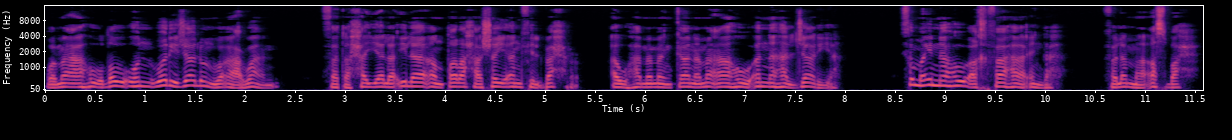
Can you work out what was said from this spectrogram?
ومعه ضوء ورجال وأعوان. فتحيل إلى أن طرح شيئا في البحر. اوهم من كان معه أنها الجارية ثم إنه أخفاها عنده. فلما أصبح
